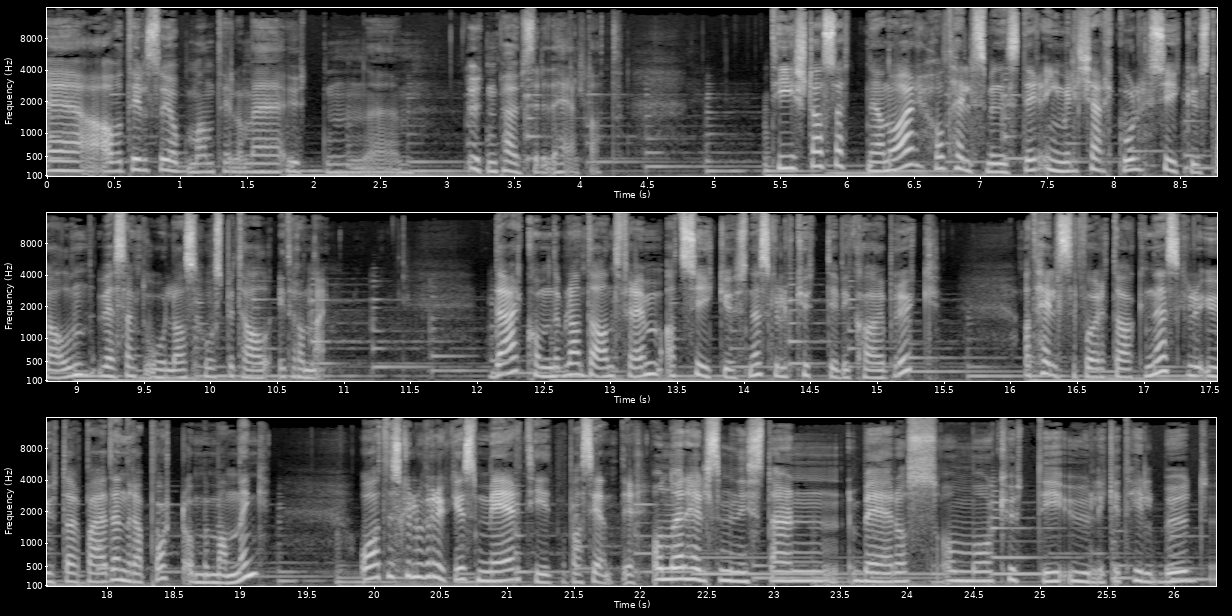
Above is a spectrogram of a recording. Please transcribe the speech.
Eh, av og til så jobber man til og med uten, eh, uten pauser i det hele tatt. Tirsdag 17. januar holdt helseminister Ingvild Kjerkol sykehustalen ved St. Olavs hospital i Trondheim. Der kom det bl.a. frem at sykehusene skulle kutte i vikarbruk, at helseforetakene skulle utarbeide en rapport om bemanning, og at det skulle brukes mer tid på pasienter. Og når helseministeren ber oss om å kutte i ulike tilbud,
